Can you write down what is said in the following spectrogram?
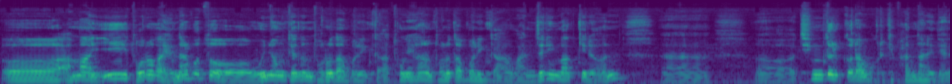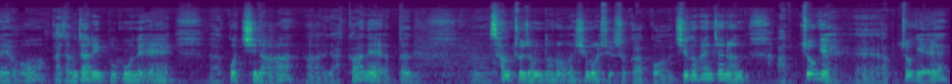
어, 아마 이 도로가 옛날부터 운영되는 도로다 보니까 통행하는 도로다 보니까 완전히 막기는 어, 어, 힘들 거라고 그렇게 판단이 되네요. 가장자리 부분에 아, 꽃이나 아, 약간의 어떤 어, 상추 정도는 심을 수 있을 것 같고 지금 현재는 앞쪽에 예, 앞쪽에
